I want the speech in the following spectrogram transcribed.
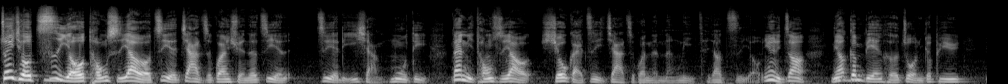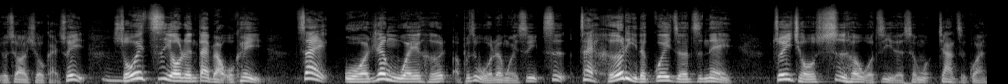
追求自由，同时要有自己的价值观，选择自己的自己的理想目的，但你同时要修改自己价值观的能力，才叫自由。因为你知道，你要跟别人合作，你就必须有时候要修改。所以，所谓自由人，代表我可以。在我认为合，不是我认为是是在合理的规则之内追求适合我自己的生活价值观，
